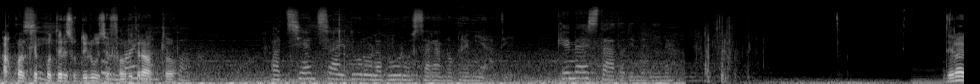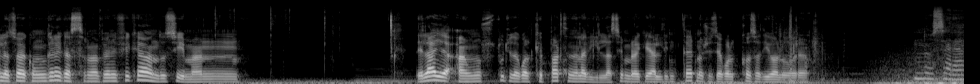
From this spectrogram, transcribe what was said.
Ha qualche sì, potere su di lui se fa un ritratto? Pazienza e duro lavoro saranno premiati. Che ne è stato di Melina? Delilah sua con Grega stanno pianificando, sì, ma... Delilah ha uno studio da qualche parte nella villa. Sembra che all'interno ci sia qualcosa di valore. Non sarà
